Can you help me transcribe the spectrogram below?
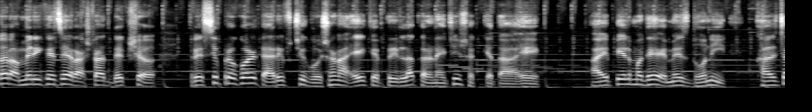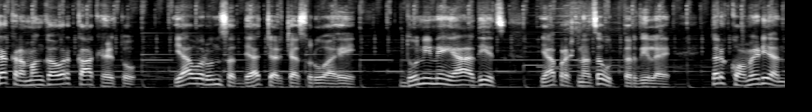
तर अमेरिकेचे राष्ट्राध्यक्ष रेसिप्रोकल टॅरिफची घोषणा एक एप्रिलला करण्याची शक्यता आहे. आय पी एलमध्ये एम एस धोनी खालच्या क्रमांकावर का खेळतो? यावरून सध्या चर्चा सुरू आहे. धोनीने याआधीच या प्रश्नाचं उत्तर दिलंय. तर कॉमेडियन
